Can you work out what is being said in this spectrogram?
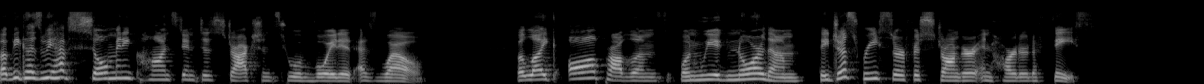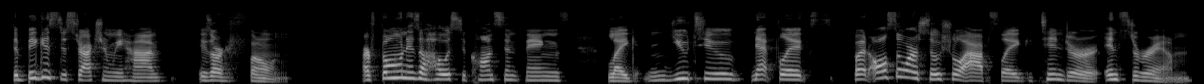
but because we have so many constant distractions to avoid it as well. But like all problems, when we ignore them, they just resurface stronger and harder to face. The biggest distraction we have is our phone. Our phone is a host of constant things like YouTube, Netflix, but also our social apps like Tinder, Instagram,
